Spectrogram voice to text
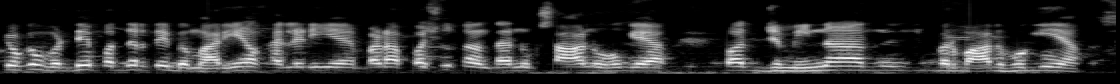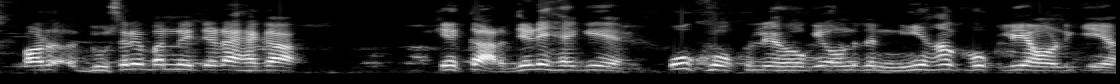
ਕਿਉਂਕਿ ਵੱਡੇ ਪੱਧਰ ਤੇ ਬਿਮਾਰੀਆਂ ਫੈਲਣੀਆਂ ਬੜਾ ਪਸ਼ੂ ਧਨ ਦਾ ਨੁਕਸਾਨ ਹੋ ਗਿਆ, ਪਰ ਜ਼ਮੀਨਾਂ ਬਰਬਾਦ ਹੋ ਗਈਆਂ। ਔਰ ਦੂਸਰੇ ਬੰਨੇ ਜਿਹੜਾ ਹੈਗਾ ਕਿ ਘਰ ਜਿਹੜੇ ਹੈਗੇ ਆ, ਉਹ ਖੋਖਲੇ ਹੋ ਗਏ, ਉਹਨਾਂ ਦੇ ਨੀਹਾਂ ਖੋਖਲੀਆਂ ਹੋਣਗੀਆਂ।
